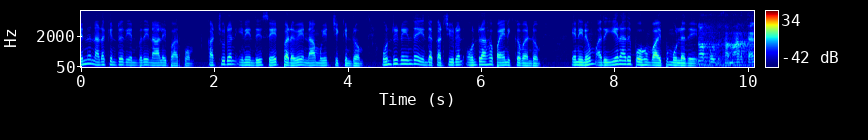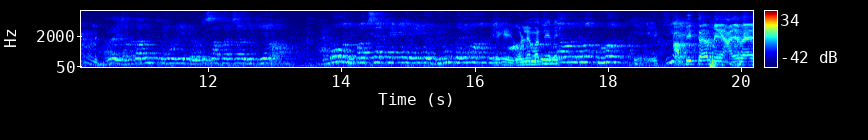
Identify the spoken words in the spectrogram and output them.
என்ன நடக்கின்றது என்பதை நாளை பார்ப்போம் கட்சியுடன் இணைந்து செயற்படவே நாம் முயற்சிக்கின்றோம் ஒன்றிணைந்த இந்த கட்சியுடன் ஒன்றாக பயணிக்க வேண்டும் எனினும் அது இயலாது போகும் வாய்ப்பும் உள்ளது පොඩු සමහර තැන්වල ඒක ඒගොල්ලෝ මතයනේ. අපිට මේ අයවැය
